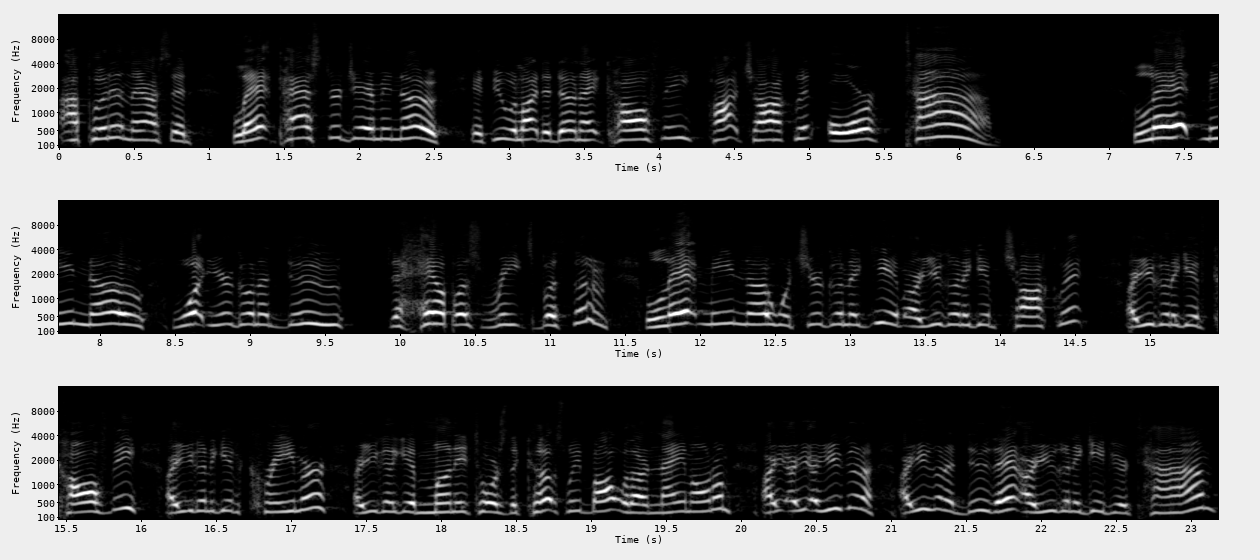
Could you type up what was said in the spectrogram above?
I put in there, I said, let Pastor Jeremy know if you would like to donate coffee, hot chocolate, or time. Let me know what you're going to do to help us reach Bethune. Let me know what you're going to give. Are you going to give chocolate? Are you going to give coffee? Are you going to give creamer? Are you going to give money towards the cups we bought with our name on them? Are, are, are you going to do that? Are you going to give your time?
